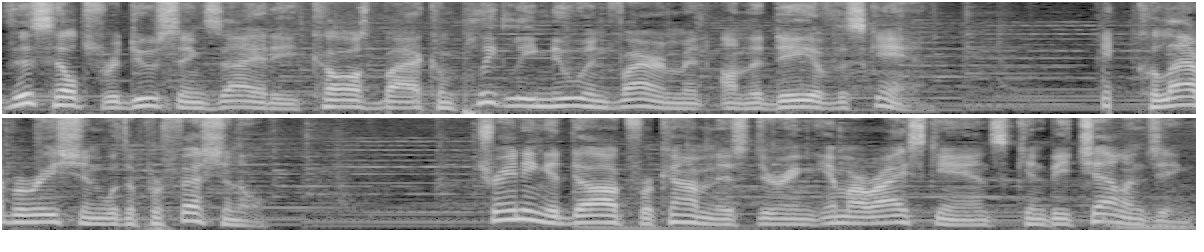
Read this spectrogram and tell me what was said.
This helps reduce anxiety caused by a completely new environment on the day of the scan. Collaboration with a professional. Training a dog for calmness during MRI scans can be challenging,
